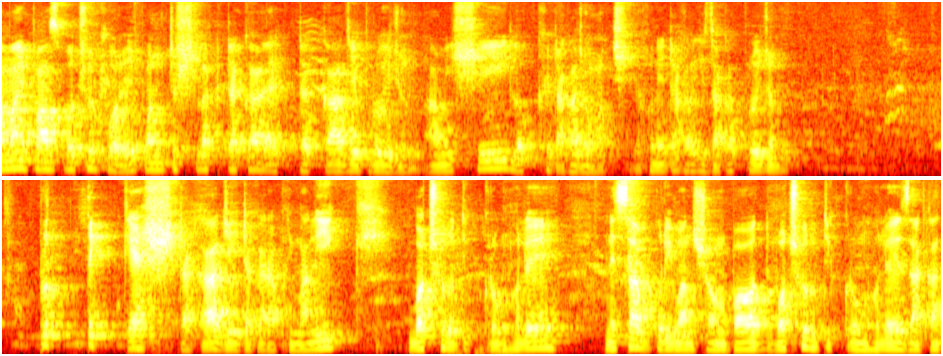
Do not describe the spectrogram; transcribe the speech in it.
আমায় পাঁচ বছর পরে পঞ্চাশ লাখ টাকা একটা কাজে প্রয়োজন, আমি সেই লক্ষ্যে টাকা জমাচ্ছি। এখন এই টাকার কি জাকাত প্রয়োজন? প্রত্যেক ক্যাশ টাকা যেই টাকার আপনি মালিক, বছর অতিক্রম হলে নেশাব পরিমাণ সম্পদ বছর অতিক্রম হলে জাকাত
